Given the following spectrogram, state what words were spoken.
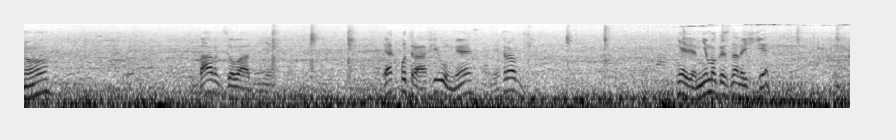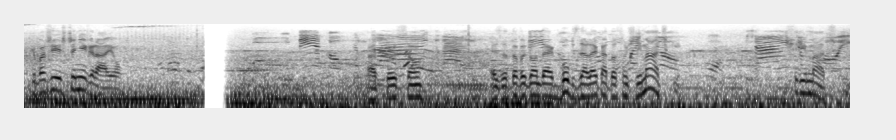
No. Bardzo ładnie. Jak potrafi, umie, niech robi. Nie wiem, nie mogę znaleźć gdzie. Chyba, że jeszcze nie grają. A tu są... To wygląda jak bób z daleka, to są ślimaczki. Ślimaczki.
